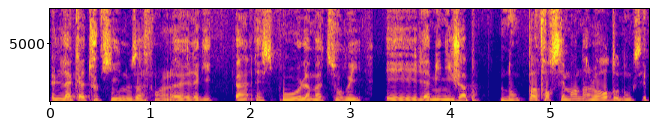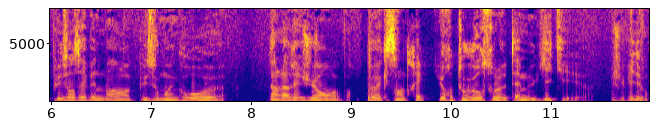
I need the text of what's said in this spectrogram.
l'Akatuki, nous avons la, la Geek Expo, la Matsuri et la Mini Jap. Donc pas forcément dans l'ordre, donc c'est plusieurs événements plus ou moins gros dans la région, voire peu excentrés, toujours sur le thème geek et jeux vidéo.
